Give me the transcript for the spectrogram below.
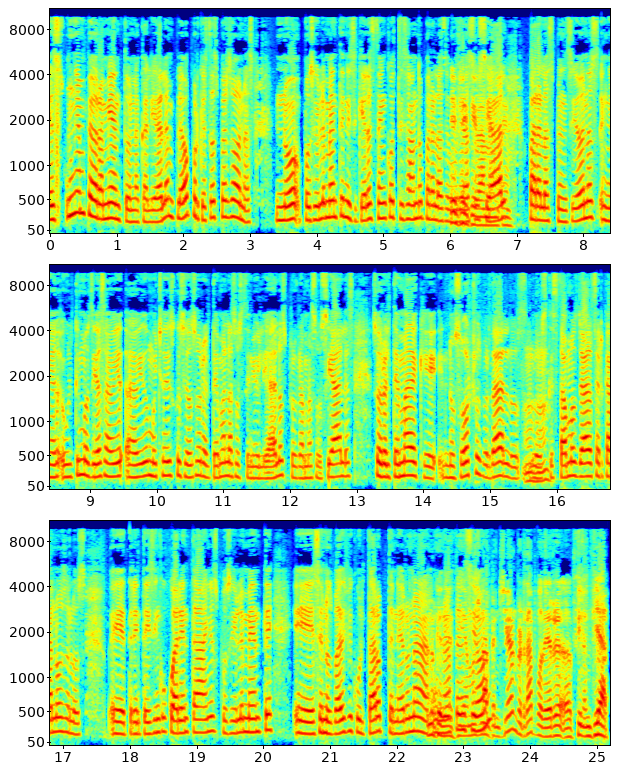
es un empeoramiento en la calidad del empleo porque estas personas no posiblemente ni siquiera estén cotizando para la seguridad social, para las pensiones. En los últimos días ha, habido mucha discusión sobre el tema de la sostenibilidad de los programas sociales, sobre el tema de que nosotros, ¿verdad? Los, los que estamos ya cercanos a los eh, 35, 40 años, posiblemente eh, se nos va a dificultar obtener una, Lo que una pensión. Una pensión, ¿verdad? Poder eh, financiar.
